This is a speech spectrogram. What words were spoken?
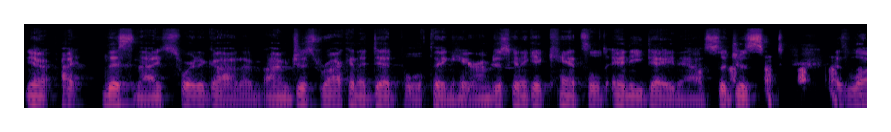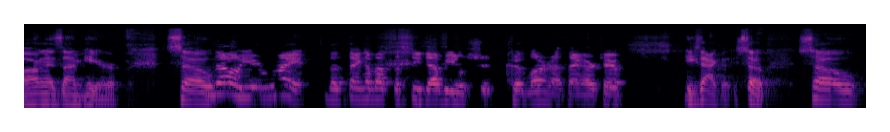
You know, I listen, I swear to God, I'm I'm just rocking a Deadpool thing here. I'm just gonna get canceled any day now. So just as long as I'm here. So No, you're right. The thing about the CW should, could learn a thing or two. Exactly. So so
